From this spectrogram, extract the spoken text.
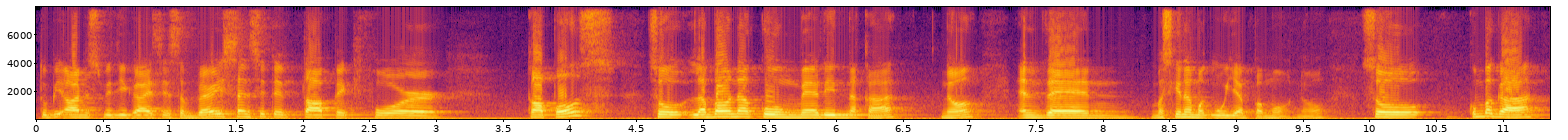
to be honest with you guys is a very sensitive topic for couples. So labaw na kung married na ka, no? And then maski na mag-uyab pa mo, no? So kumbaga,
